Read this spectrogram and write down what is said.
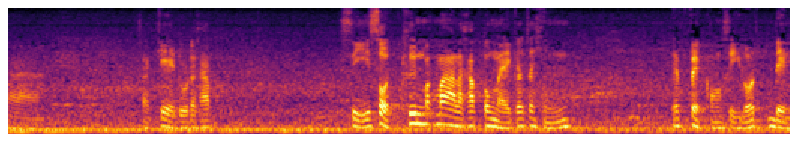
อ่าสังเกตดูนะครับ สีสดขึ้นมากๆแล้วครับ ตรงไหนก็จะเห็นเอฟเฟกต์ของสีรถเด่น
